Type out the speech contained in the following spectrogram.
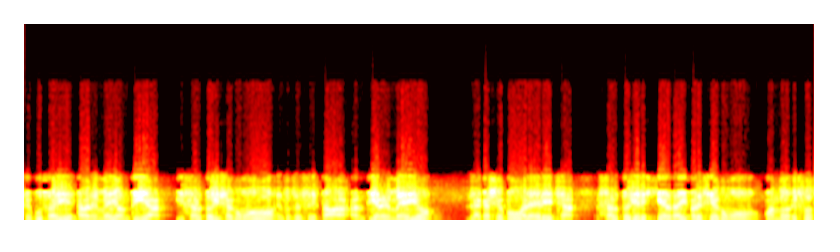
se puso ahí, estaba en medio Antía y Sartori se acomodó, entonces estaba Antía en el medio, la calle Pou a la derecha, Sartori a la izquierda y parecía como cuando esos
